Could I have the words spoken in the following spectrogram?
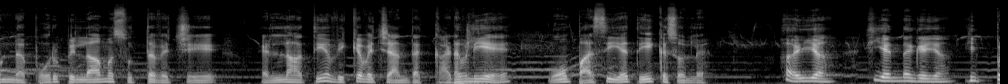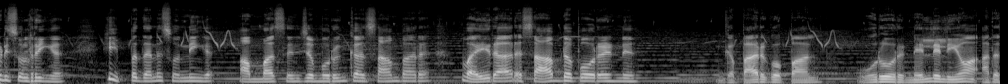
உன்னை பொறுப்பில்லாமல் சுத்த வச்சு எல்லாத்தையும் விற்க வச்ச அந்த கடவுளையே உன் பசியை தீக்க சொல்லு. ஐயா என்னங்க ஐயா இப்படி இப்போ தானே சொன்னீங்க அம்மா செஞ்ச முருங்கா சாம்பாரை வயிறார சாப்பிட போகிறேன்னு இங்கே பாரு கோபால் ஒரு ஒரு நெல்லுலேயும் அதை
